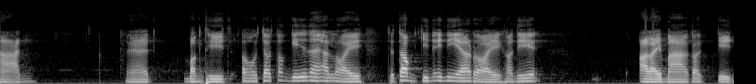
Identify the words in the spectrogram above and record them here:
หารนะบางทีโอ้เจ้าต้องกินอะไรอร่อย จะต้องกินไอ้นี่อร่อย คราวนี้ อะไรมาก็กิน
